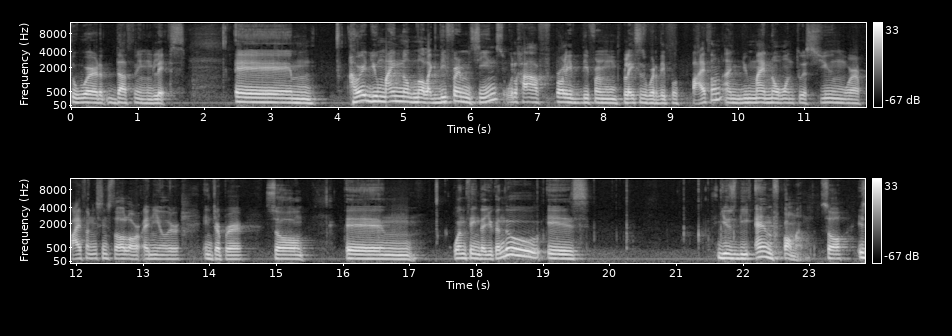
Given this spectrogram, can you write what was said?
to where that thing lives. Um, however, you might not know, like different machines will have probably different places where they put Python, and you might not want to assume where Python is installed or any other interpreter. So um, one thing that you can do is use the env command. So you,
